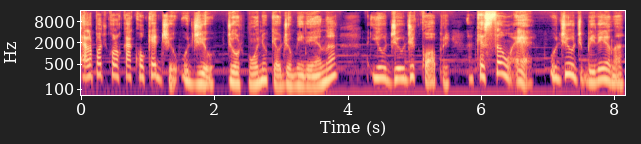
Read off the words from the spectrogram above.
ela pode colocar qualquer DIU, o DIU de hormônio, que é o DIU Mirena, e o DIU de cobre. A questão é, o DIU de Mirena,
